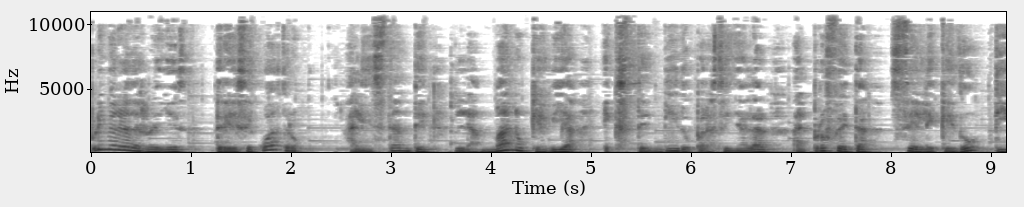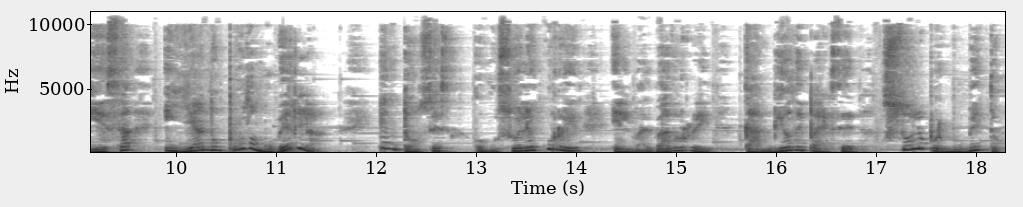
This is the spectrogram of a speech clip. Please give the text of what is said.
Primera de Reyes 13:4. Al instante, la mano que había extendido para señalar al profeta se le quedó tiesa y ya no pudo moverla. Entonces como suele ocurrir, el malvado rey cambió de parecer solo por un momento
